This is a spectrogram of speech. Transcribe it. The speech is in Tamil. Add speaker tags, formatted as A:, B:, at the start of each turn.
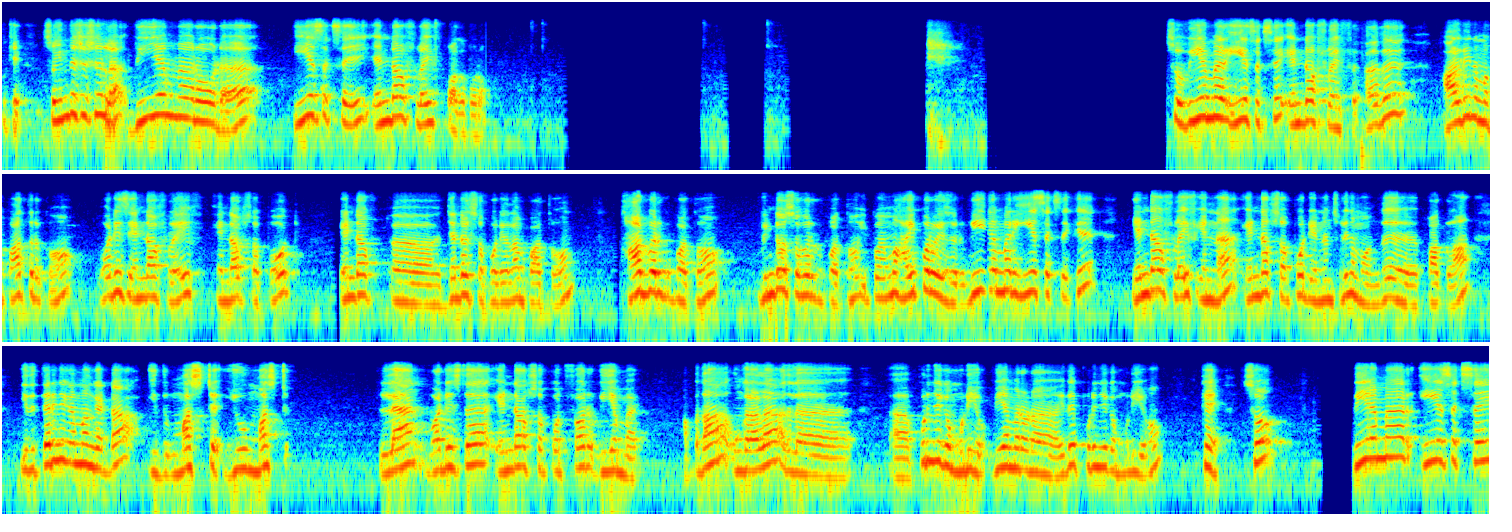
A: ஓகே ஸோ இந்த செஷன்ல விஎம்ஆரோட இஎஸ்எக்ஸ்ஐ எண்ட் ஆஃப் லைஃப் பார்க்க போகிறோம் so VMware ESXi end of life அதாவது ஆல்ரெடி நம்ம பார்த்துருக்கோம் what is end of life end of support end of general support இதெல்லாம் பார்த்தோம். ஹார்ட்வேருக்கு பார்த்தோம் விண்டோஸ் சர்வருக்கு பார்த்தோம். இப்போ நம்ம ஹைப்பர்வைசர் விஎம்ஆர் இஎஸ்எக்ஸ்க்கு எண்ட் ஆஃப் லைஃப் என்ன எண்ட் ஆஃப் சப்போர்ட் என்னன்னு சொல்லி நம்ம வந்து பார்க்கலாம். இது தெரிஞ்சுக்கணுமான்னு கேட்டால் இது must you must learn what is the end of support for VMware அப்போதான் உங்களால் அதில் புரிஞ்சுக்க முடியும். விஎம்ஆரோட இதை புரிஞ்சுக்க முடியும். ஓகே ஸோ விஎம்ஆர் இஎஸ்எக்ஸ்ஐ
